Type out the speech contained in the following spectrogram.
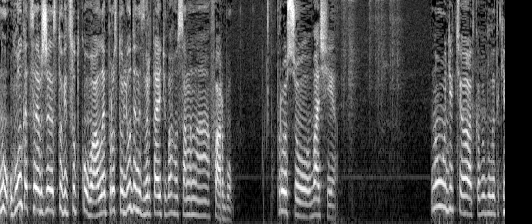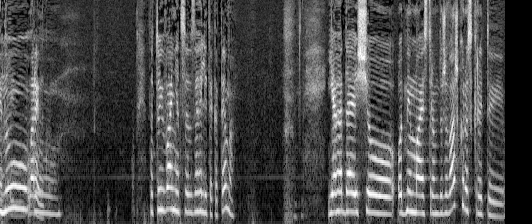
Ну, голка це вже стовідсотково, але просто люди не звертають увагу саме на фарбу. Прошу, ваші. Ну, дівчатка, ви були такі активні. Ну, Маринко. о, татуювання це взагалі така тема. Я гадаю, що одним майстром дуже важко розкрити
